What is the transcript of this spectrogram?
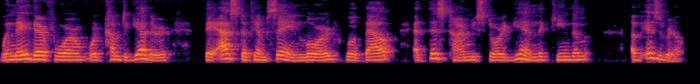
When they therefore were come together, they asked of him, saying, Lord, wilt thou at this time restore again the kingdom of Israel?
